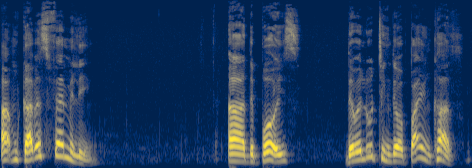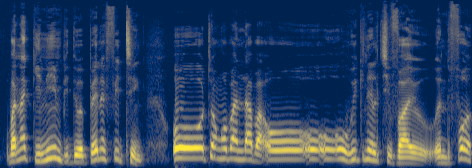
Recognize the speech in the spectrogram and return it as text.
Uh, Mugabe's family, uh, the boys, they were looting, they were buying cars. Vanaginimbi, they were benefiting othiwa ngobani laba owicknell chivayo and for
